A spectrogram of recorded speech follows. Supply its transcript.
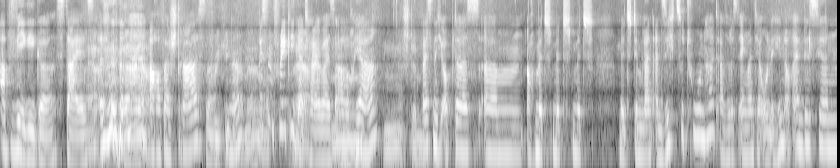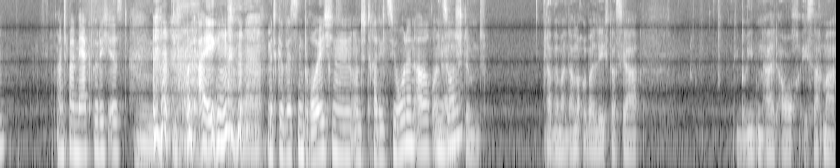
abwegige Styles. Ja, ja, ja. auch auf der Straße. Freakiger, ne? ne? Ein bisschen freakiger Ja. teilweise auch, ja. Mhm, stimmt. Ich weiß nicht, ob das ähm, auch mit, mit, mit, mit dem Land an sich zu tun hat. Also, dass England ja ohnehin auch ein bisschen manchmal merkwürdig ist Mhm. und eigen mit gewissen Bräuchen und Traditionen auch und Ja, so. das stimmt. Ja, wenn man dann noch überlegt, dass ja die Briten halt auch, ich sag mal,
